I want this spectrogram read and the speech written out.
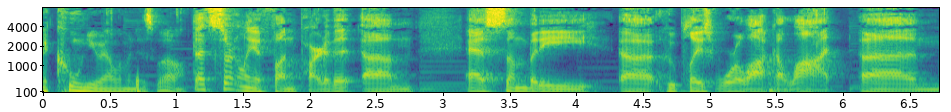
a cool new element as well. That's certainly a fun part of it. Um, as somebody uh, who plays Warlock a lot, um,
